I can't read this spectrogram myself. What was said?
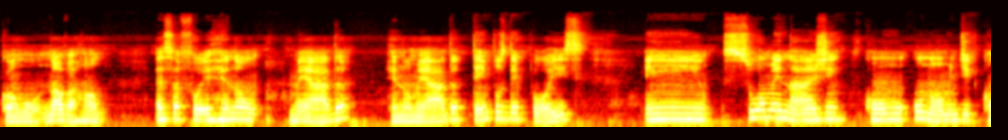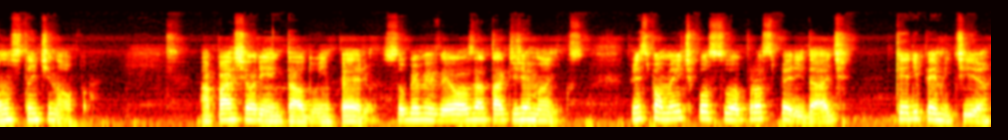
como Nova Roma, essa foi renomeada, renomeada tempos depois em sua homenagem como o nome de Constantinopla. A parte oriental do império sobreviveu aos ataques germânicos, principalmente por sua prosperidade, que lhe permitia,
